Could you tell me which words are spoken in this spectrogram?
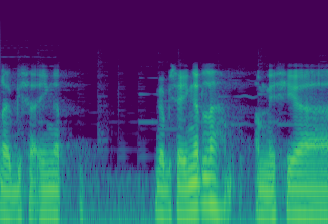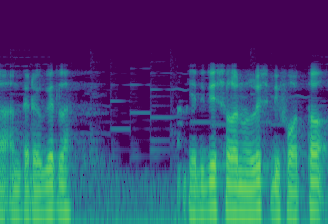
nggak bisa inget nggak bisa inget lah amnesia anterioget lah. Jadi dia selalu nulis di foto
